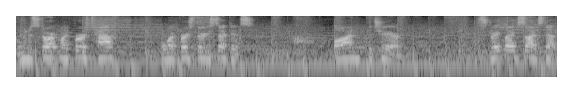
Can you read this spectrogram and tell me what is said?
I'm gonna start my first half or my first 30 seconds on the chair. Straight leg side step.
